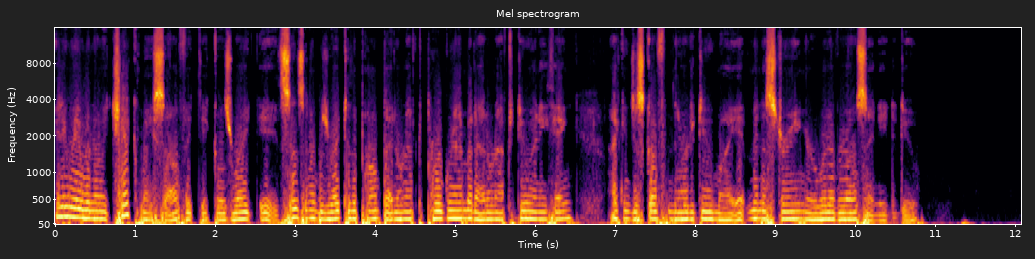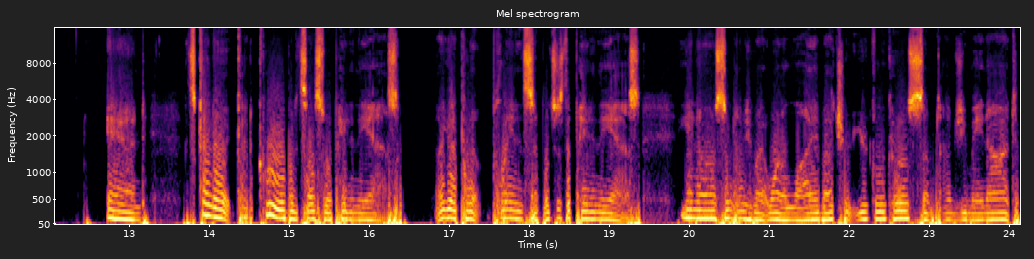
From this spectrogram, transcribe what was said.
Anyway, when I check myself, it, it goes right, it sends the numbers right to the pump. I don't have to program it. I don't have to do anything. I can just go from there to do my administering or whatever else I need to do. And it's kind of kind of cool, but it's also a pain in the ass. I gotta put it plain and simple, just a pain in the ass. You know, sometimes you might want to lie about your, your glucose, sometimes you may not.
